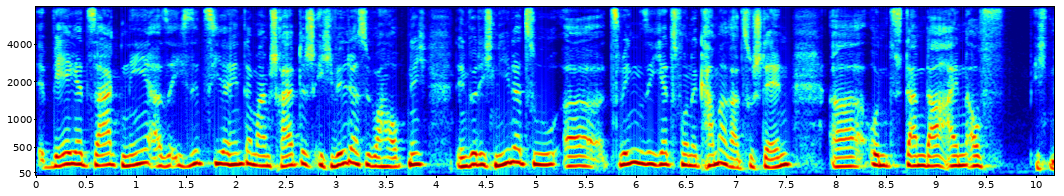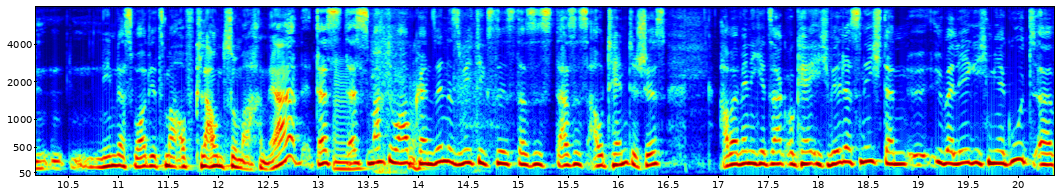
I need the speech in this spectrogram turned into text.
wer jetzt sagt, nee, also ich sitze hier hinter meinem Schreibtisch, ich will das überhaupt nicht, den würde ich nie dazu äh, zwingen, sich jetzt vor eine Kamera zu stellen äh, und dann da einen auf ich nehme das Wort jetzt mal auf Clown zu machen. Ja, das, mhm. das macht überhaupt keinen Sinn. Das Wichtigste ist, dass es, dass es authentisch ist. Aber wenn ich jetzt sage, okay, ich will das nicht, dann äh, überlege ich mir gut, äh,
